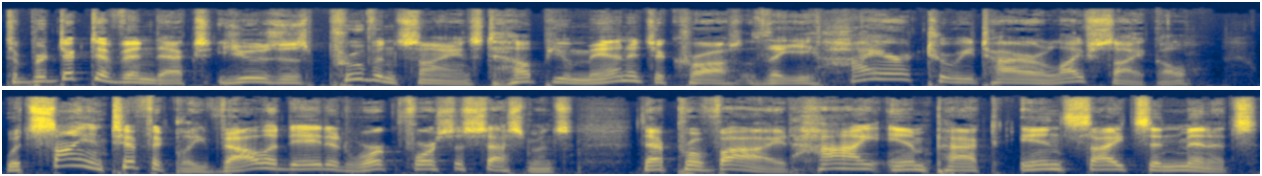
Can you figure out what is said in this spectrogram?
The predictive index uses proven science to help you manage across the hire to retire life cycle with scientifically validated workforce assessments that provide high impact insights in minutes.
